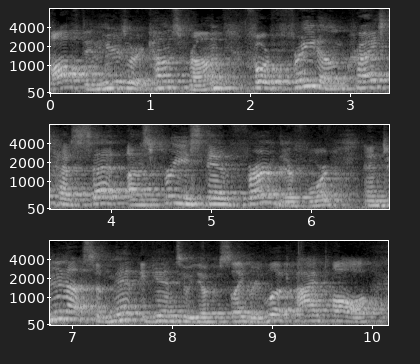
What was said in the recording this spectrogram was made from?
often. Here's where it comes from. For freedom, Christ has set us free. Stand firm, therefore, and do not submit again to a yoke of slavery. Look, I, Paul,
